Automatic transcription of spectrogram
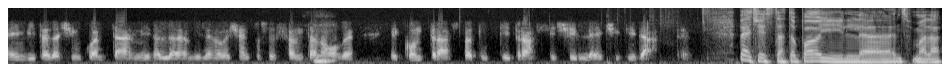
è in vita da 50 anni, dal 1969 mm. e contrasta tutti i traffici illeciti d'arte. Beh, c'è stata poi il, insomma, la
